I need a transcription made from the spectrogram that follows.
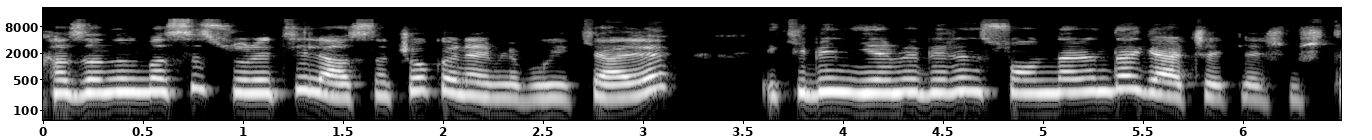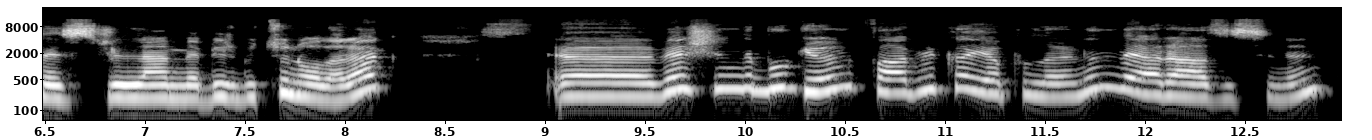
kazanılması suretiyle aslında çok önemli bu hikaye. 2021'in sonlarında gerçekleşmiş tescillenme bir bütün olarak. Ee, ve şimdi bugün fabrika yapılarının ve arazisinin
